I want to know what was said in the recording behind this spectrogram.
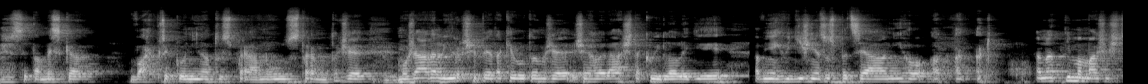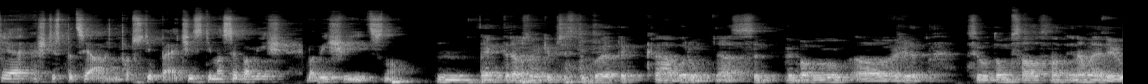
že se ta miska vach překloní na tu správnou stranu. Takže možná ten leadership je taky o tom, že, že hledáš takovýhle lidi a v nich vidíš něco speciálního a, a, a a nad tím máš ještě, ještě speciální prostě péči, s těma se bavíš, bavíš víc. No. Hmm. Jak teda vzomky přistupujete k náboru? Já se vybavuju, uh, že si o tom psal snad i na médiu,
